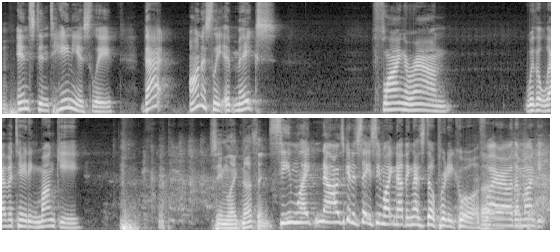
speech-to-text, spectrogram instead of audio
mm-hmm. instantaneously. That honestly, it makes flying around with a levitating monkey Seem like nothing. seem like no, I was gonna say seem like nothing. That's still pretty cool. Uh, Fly around with a monkey.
